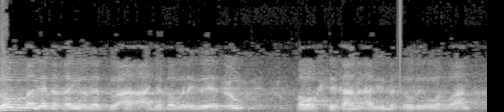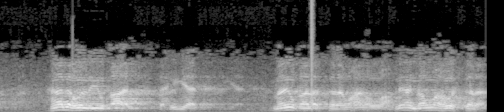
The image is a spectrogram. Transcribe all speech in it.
ثم ليتخير الدعاء أعجبه إليه فيدعو رواه الشيخان من حديث مسعود رضي الله عنه. هذا هو الذي يقال تحيات ما يقال السلام على الله لأن الله هو السلام.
